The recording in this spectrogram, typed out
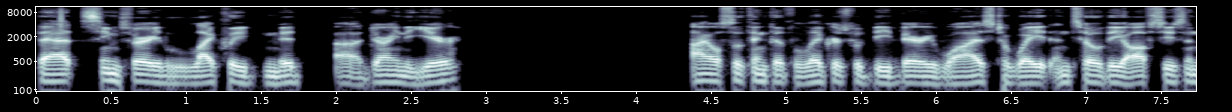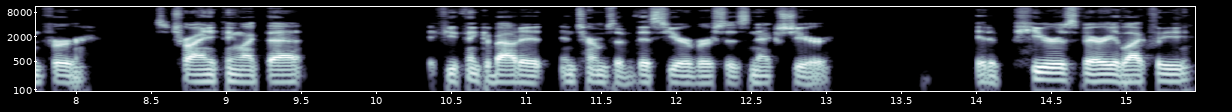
that seems very likely mid uh, during the year. I also think that the Lakers would be very wise to wait until the offseason for to try anything like that. If you think about it in terms of this year versus next year, it appears very likely.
